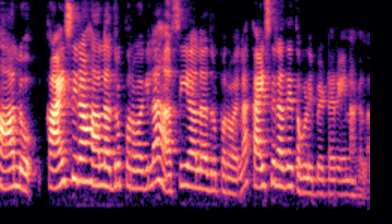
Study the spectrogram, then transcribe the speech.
ಹಾಲು, ಕಾಯಿಸಿರೋ ಹಾಲಾದರೂ ಪರವಾಗಿಲ್ಲ, ಹಸಿ ಹಾಲಾದರೂ ಪರವಾಗಿಲ್ಲ, ಕಾಯಿಸಿರೋದೇ ತೊಗೊಳ್ಳಿ ಬೆಟರ್ ಏನಾಗಲ್ಲ.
